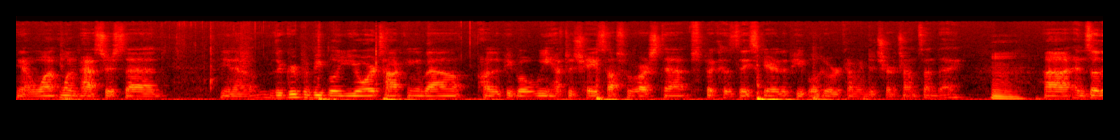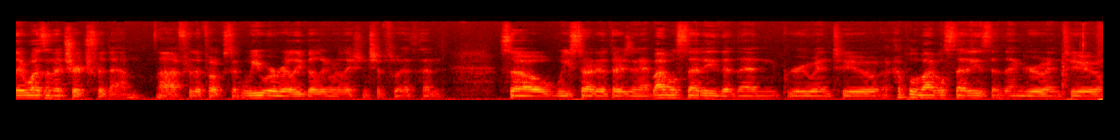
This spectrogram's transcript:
you know, one, one pastor said, you know, the group of people you're talking about are the people we have to chase off of our steps because they scare the people who are coming to church on Sunday. Mm. Uh, and so there wasn't a church for them, uh, for the folks that we were really building relationships with. And so we started a Thursday night Bible study that then grew into a couple of Bible studies that then grew into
